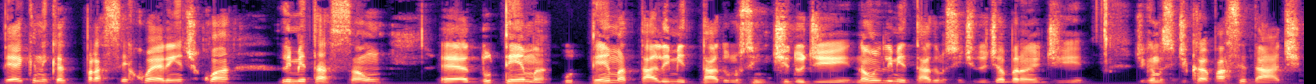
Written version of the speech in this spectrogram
técnica para ser coerente com a limitação é, do tema. O tema está limitado no sentido de. Não limitado no sentido de, de digamos assim, de capacidade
